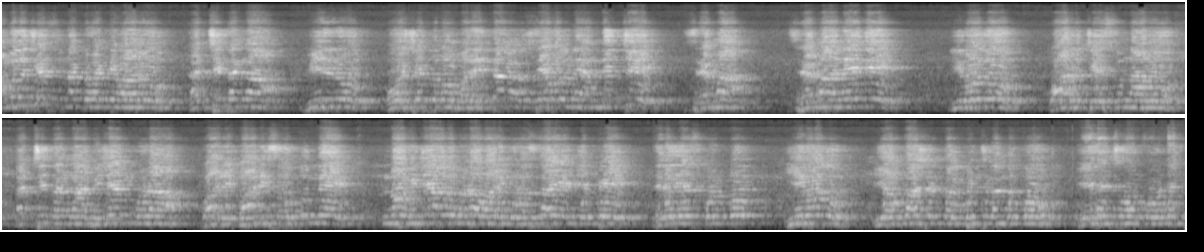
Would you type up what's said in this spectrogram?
అమలు చేస్తున్నటువంటి వారు ఖచ్చితంగా వీరు భవిష్యత్తులో మరింత సేవల్ని అందించారు శ్రమ శ్రమ అనేది ఈరోజు వారు ఉన్నారు ఖచ్చితంగా విజయం కూడా వారి బానిస అవుతుంది. ఎన్నో విజయాలు కూడా వారికి వస్తాయని చెప్పి తెలియజేసుకుంటూ ఈ రోజు ఈ అవకాశం కల్పించినందుకు ఏహెచ్ఓ కోటెక్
